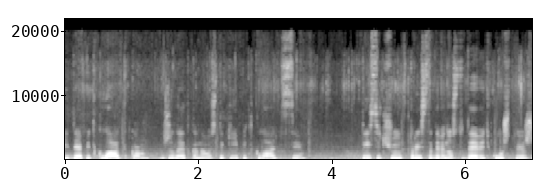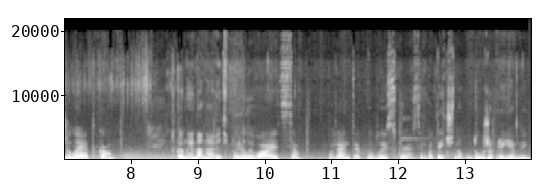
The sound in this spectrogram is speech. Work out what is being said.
іде підкладка. Жилетка на ось такій підкладці. 1399 коштує жилетка. Тканина навіть переливається. Погляньте, як виблискує симпатично. Дуже приємний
